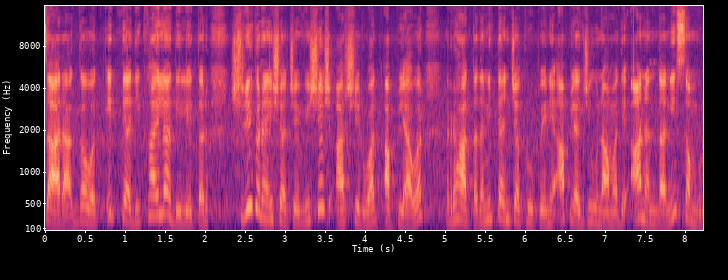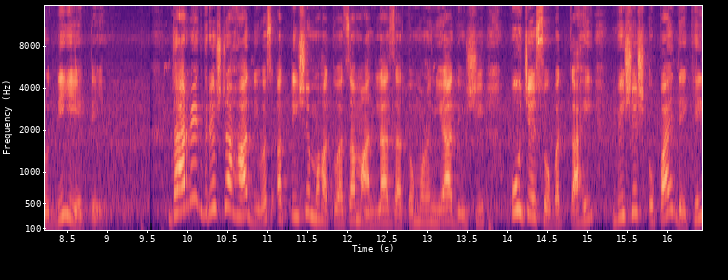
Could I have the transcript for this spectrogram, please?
चारा गवत इत्यादी खायला दिले. तर श्री गणेशाचे विशेष आशीर्वाद आपल्यावर राहतात आणि त्यांच्या कृपेने आपल्या जीवनामध्ये आनंदाने समृद्धी येते. धार्मिकदृष्ट्या हा दिवस अतिशय महत्त्वाचा मानला जातो. म्हणून या दिवशी पूजेसोबत काही विशेष उपाय देखील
